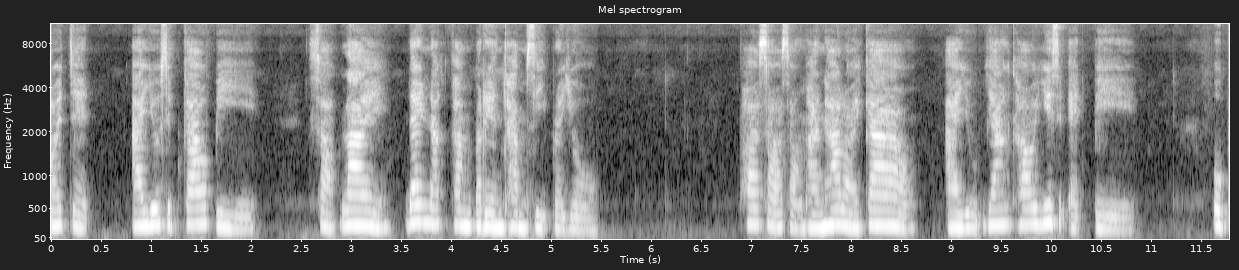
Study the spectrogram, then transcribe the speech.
2507 อายุ 19 ปี สอบไล่ได้นักทำประเรียนธรรม4ประโยค พศ 2509 อายุย่างเข้า 21 ปี อุป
